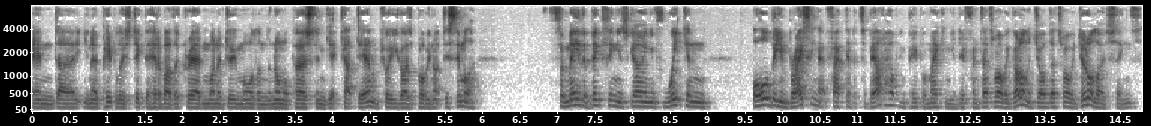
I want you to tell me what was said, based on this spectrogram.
and uh, you know people who stick their head above the crowd and want to do more than the normal person get cut down. I'm sure you guys are probably not dissimilar. For me, the big thing is going if we can all be embracing that fact that it's about helping people, making a difference. That's why we got on the job. That's why we did all those things.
